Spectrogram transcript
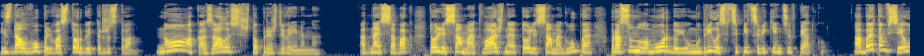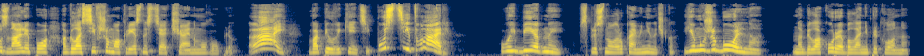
издал вопль восторга и торжества. Но оказалось, что преждевременно. Одна из собак, то ли самая отважная, то ли самая глупая, просунула морду и умудрилась вцепиться Викентию в пятку. Об этом все узнали по огласившему окрестности отчаянному воплю. «Ай!» — вопил Викентий. «Пусти, тварь!» «Ой, бедный!» — всплеснула руками Ниночка. «Ему же больно!» Но белокурая была непреклонна.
